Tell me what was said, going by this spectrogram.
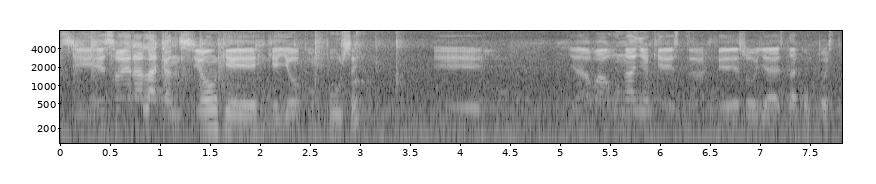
Sí, eso era la canción que, que yo compuse. Eh, ya va un año que, esto, que eso ya está compuesto.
